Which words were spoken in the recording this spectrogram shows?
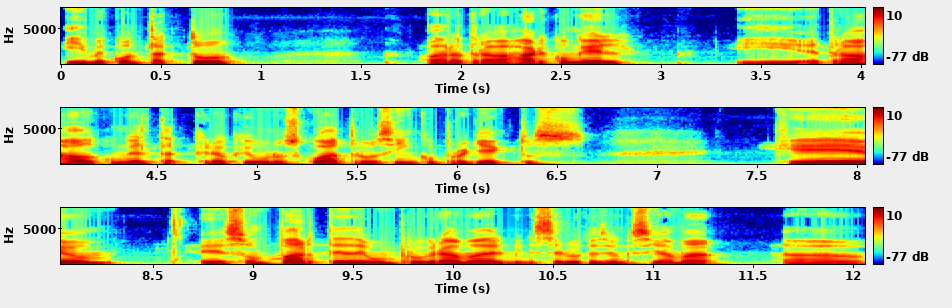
y me contactó para trabajar con él y he trabajado con él creo que unos cuatro o cinco proyectos que eh, son parte de un programa del Ministerio de Educación que se llama uh,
